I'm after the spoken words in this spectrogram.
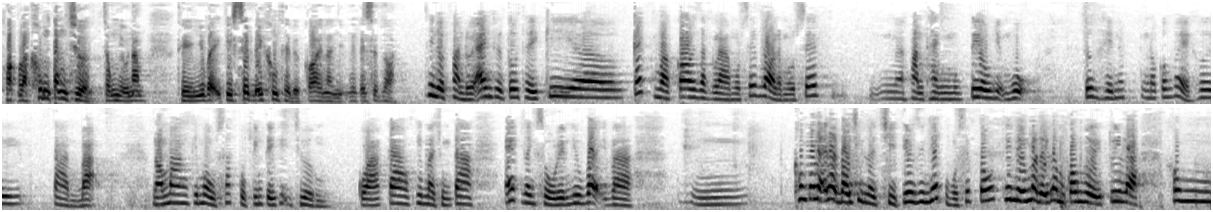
hoặc là không tăng trưởng trong nhiều năm thì như vậy cái sếp đấy không thể được coi là những cái, sếp giỏi. Xin được phản đối anh thì tôi thấy cái ờ, cách mà coi rằng là một sếp giỏi là một sếp ừ, hoàn thành mục tiêu nhiệm vụ tôi thấy nó nó có vẻ hơi tàn bạo. Nó mang cái màu sắc của kinh tế thị trường quá cao khi mà chúng ta ép doanh số đến như vậy và ừ, không có lẽ là đó chỉ là chỉ tiêu duy nhất của một sếp tốt thế nếu mà đấy là một con người tuy là không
